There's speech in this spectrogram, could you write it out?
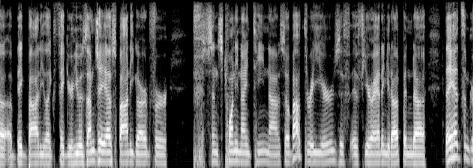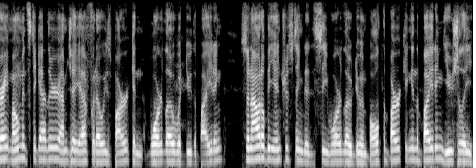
a big body like figure. He was MJF's bodyguard for since 2019 now, so about three years if if you're adding it up. And uh, they had some great moments together. MJF would always bark, and Wardlow would do the biting. So now it'll be interesting to see Wardlow doing both the barking and the biting. Usually,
